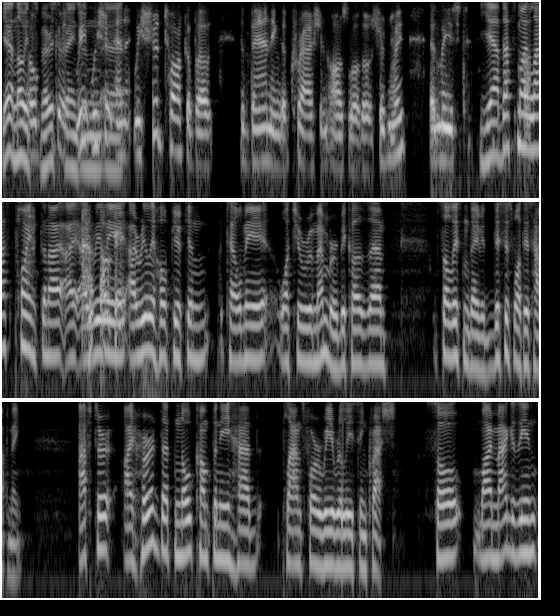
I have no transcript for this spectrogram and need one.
Yeah, no, it's Oh, very good. strange. We, and, we should, uh, and we should talk about the banning of Crash in Oslo, though, shouldn't we? At least. Yeah, that's my last point, and I, I, I really, Okay. I really hope you can tell me what you remember because. Um, so listen, David, this is what is happening. After I heard that no company had plans for re-releasing Crash, so my magazine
